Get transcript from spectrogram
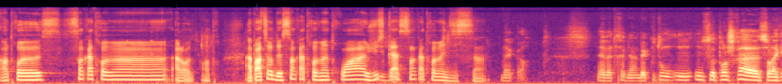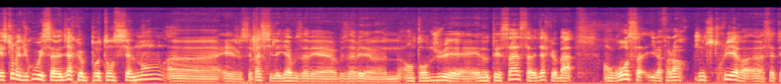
entre 180... Alors, entre... à partir de 183 jusqu'à 190. Mhm. D'accord. Eh ben, très bien. Bah, écoute, on, se penchera sur la question, mais du coup, oui, ça veut dire que potentiellement, euh, et je sais pas si les gars vous avez, vous avez euh, entendu et, noté ça, ça veut dire que, bah, en gros, il va falloir construire euh, cet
